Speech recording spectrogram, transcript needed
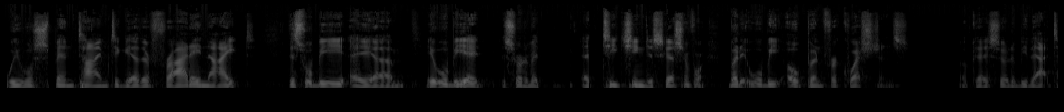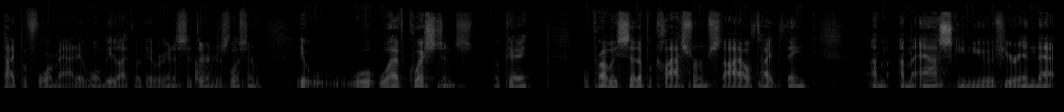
we will spend time together Friday night this will be a um, it will be a sort of a, a teaching discussion form, but it will be open for questions. Okay, so it'll be that type of format. It won't be like okay, we're going to sit there and just listen. It we'll, we'll have questions. Okay, we'll probably set up a classroom style type thing. I'm I'm asking you if you're in that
